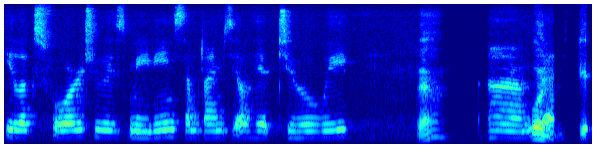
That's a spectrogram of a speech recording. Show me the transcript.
he looks forward to his meetings. Sometimes he'll hit two a week. Yeah. Um, Well, but it,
